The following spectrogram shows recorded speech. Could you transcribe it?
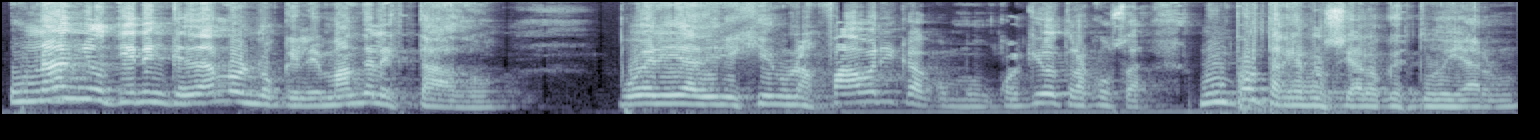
un año tienen que darlo lo que le manda el Estado pueden ir a dirigir una fábrica como cualquier otra cosa. No importa que no sea lo que estudiaron,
